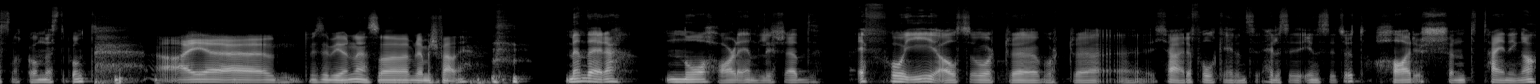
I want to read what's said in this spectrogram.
snakke om neste punkt? Nei, eh, hvis vi begynner, så blir vi ikke ferdig. Men dere, nå har det endelig skjedd. FHI, altså vårt, eh, vårt eh, kjære folkehelseinstitutt, har skjønt tegninga.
